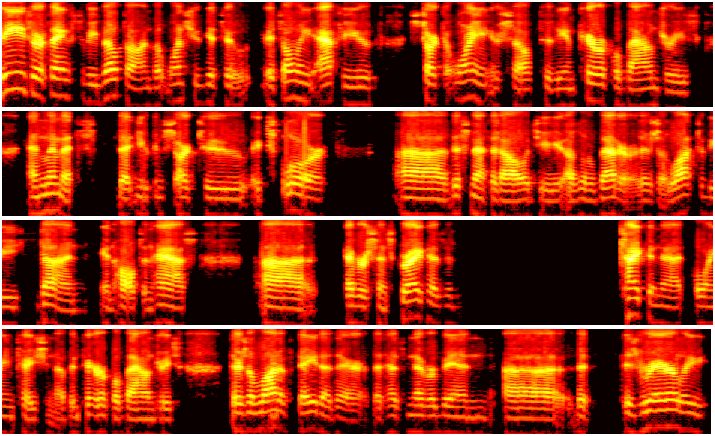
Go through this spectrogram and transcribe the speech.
these are things to be built on, but once you get to, it's only after you start to orient yourself to the empirical boundaries and limits that you can start to explore uh, this methodology a little better. There's a lot to be done in Halt and HASS uh, ever since Gregg has taken that orientation of empirical boundaries. There's a lot of data there that has never been, uh, that is rarely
